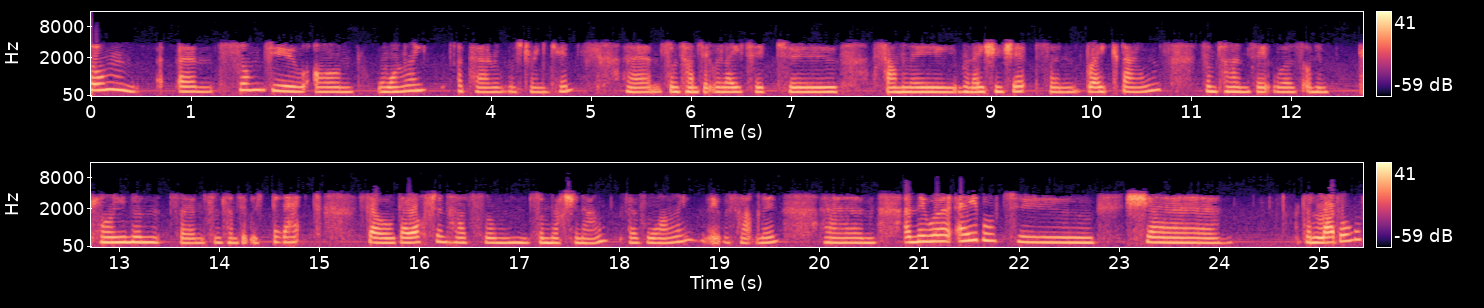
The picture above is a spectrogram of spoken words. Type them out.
some um, some view on why a parent was drinking. Um, sometimes it related to family relationships and breakdowns. Sometimes it was unemployment employment, um, sometimes it was debt. So they often had some some rationale of why it was happening, um, and they were able to share the levels.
